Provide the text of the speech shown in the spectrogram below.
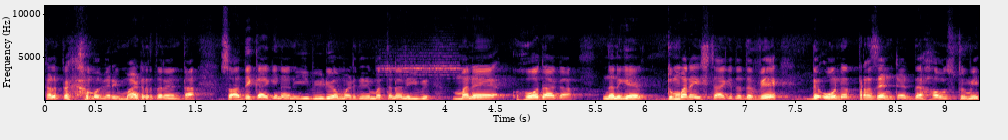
ಕಳಪೆ ಕಾಮಗಾರಿ ಮಾಡಿರ್ತಾರೆ ಅಂತ. ಸೊ ಅದಕ್ಕಾಗಿ ನಾನು ಈ ವಿಡಿಯೋ ಮಾಡಿದ್ದೀನಿ ಮತ್ತು ನಾನು ಈ ಮನೆ ಹೋದಾಗ ನನಗೆ ತುಂಬಾ ಇಷ್ಟ ಆಗಿದ್ದು the way the owner presented the house to me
